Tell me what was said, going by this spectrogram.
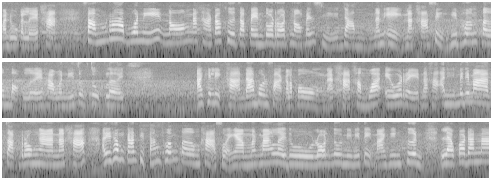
มาดูกันเลยค่ะ สำหรับวันนี้น้องนะคะก็คือจะเป็นตัวรถน้องเป็นสีดำนั่นเองนะคะ สิ่งที่เพิ่มเติมบอกเลยค่ะ วันนี้จุกๆเลยอะคริลิกค่ะ ด้านบนฝากระโปรงนะคะคำว่าเอเวอเรสต์นะคะ อันนี้ไม่ได้มาจากโรงงานนะคะ อันนี้ทำการติดตั้งเพิ่มเติมค่ะ สวยงามมาก ๆ เลยดูรถดูมีมิติมากยิ่งขึ้น แล้วก็ด้านหน้า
